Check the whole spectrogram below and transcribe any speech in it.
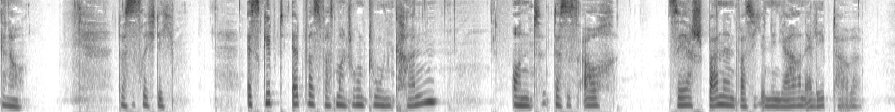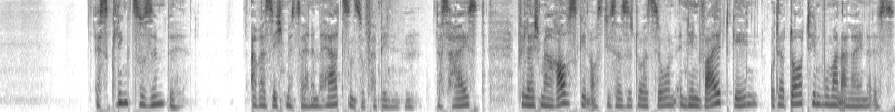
Genau. Das ist richtig. Es gibt etwas, was man schon tun kann. Und das ist auch sehr spannend, was ich in den Jahren erlebt habe. Es klingt so simpel, aber sich mit seinem Herzen zu verbinden. Das heißt, vielleicht mal rausgehen aus dieser Situation, in den Wald gehen oder dorthin, wo man alleine ist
